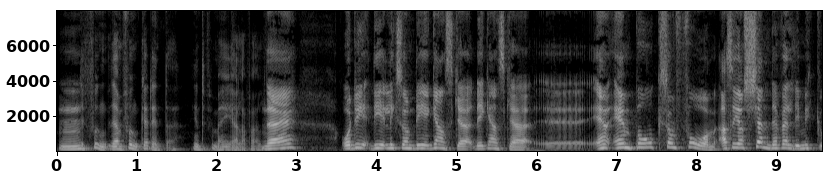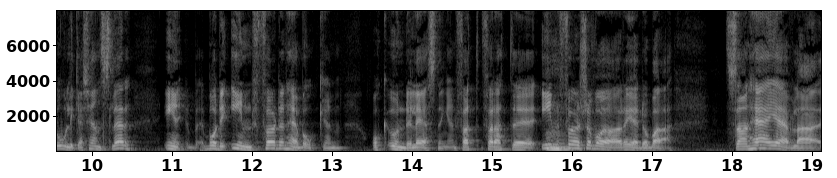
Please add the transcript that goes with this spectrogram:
Det fun- den funkade inte, inte för mig i alla fall. Nej. Och det, det, är liksom, det är ganska... Det är ganska eh, en, en bok som får... Alltså jag kände väldigt mycket olika känslor. In, både inför den här boken och under läsningen. För att, för att eh, inför så var jag redo bara... Sån här jävla... Eh,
